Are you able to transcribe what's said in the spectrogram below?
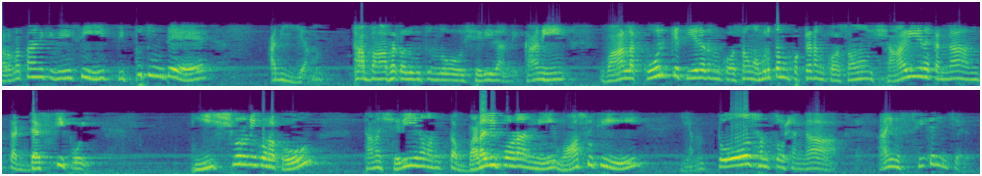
పర్వతానికి వేసి తిప్పుతుంటే అది ఎంత బాధ కలుగుతుందో శరీరాన్ని. కానీ వాళ్ళ కోరిక తీరడం కోసం అమృతం పుట్టడం కోసం శారీరకంగా అంత డస్టిపోయి ఈశ్వరుని కొరకు తన శరీరం అంత బడలిపోవడాన్ని వాసుకి ఎంతో సంతోషంగా ఆయన స్వీకరించాడు.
